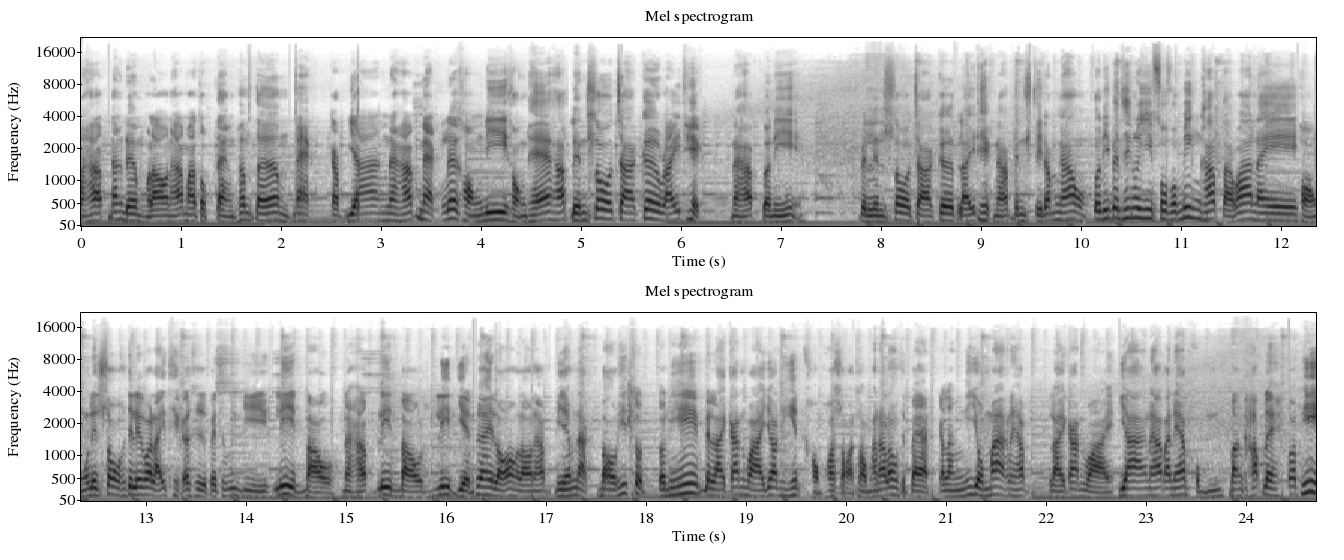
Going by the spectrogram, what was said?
นะครับ ดั้งเดิมของเรานะครับ มาตกแต่งเพิ่มเติมแม็กกับยางนะครับแม็กเลือกของดีของแท้ครับเลนโซจาร์เกอร์ไรเทคนะครับตัวนี้ เป็นเลนโซจาร์เกอร์ไลท์เทคนะครับเป็นสีดำเงา ตัวนี้เป็นเทคโนโลยีโฟร์ฟอร์มิงครับ แต่ว่าในของเลนโซเขาจะเรียกว่าไลท์เทคก็คือเป็นเทคโนโลยีรีดเบานะครับรีดเบารีดเย็นเพื่อให้ล้อของเรานะครับมีน้ำหนักเบาที่สุด ตัวนี้เป็นลายก้านวายยอดฮิตของพศ2568กำลังนิยมมากเลยครับลายก้านวายยางนะครับอันนี้ผมบังคับเลยว่าพี่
